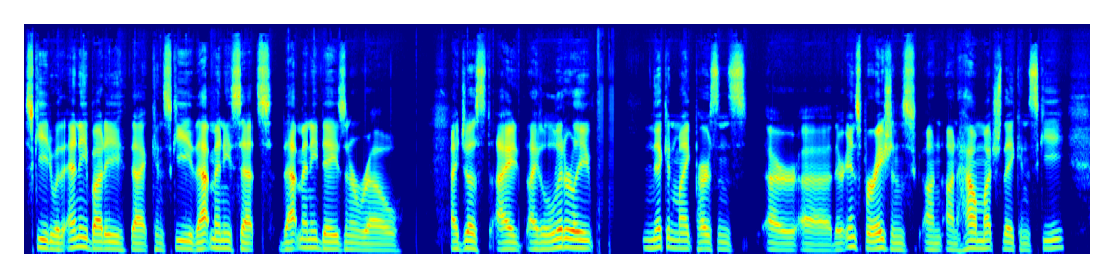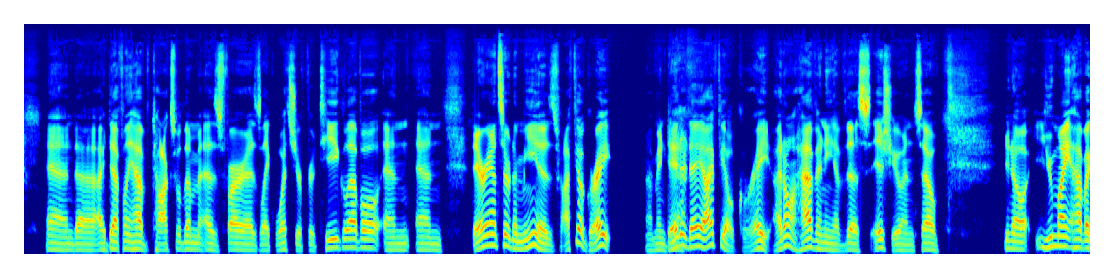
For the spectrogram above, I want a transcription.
skied with anybody that can ski that many sets, that many days in a row I just I I literally Nick and Mike Parsons are uh, they're inspirations on on how much they can ski and uh, I definitely have talks with them as far as like what's your fatigue level and and their answer to me is I feel great. I mean day to day I feel great. I don't have any of this issue and so you know you might have a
